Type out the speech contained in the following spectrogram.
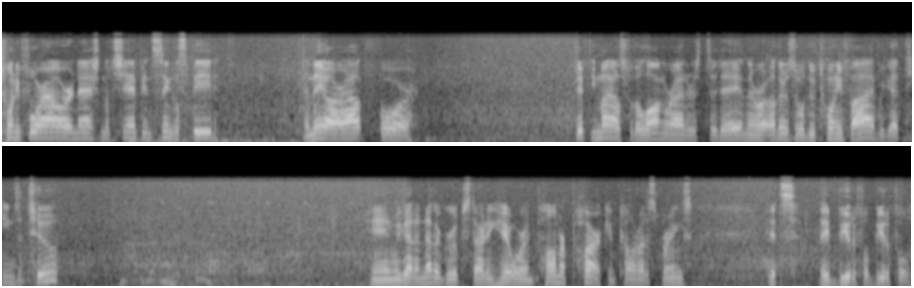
24 hour national champion single speed and they are out for 50 miles for the long riders today and there are others who will do 25 we got teams of two. And we got another group starting here. We're in Palmer Park in Colorado Springs. It's a beautiful beautiful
